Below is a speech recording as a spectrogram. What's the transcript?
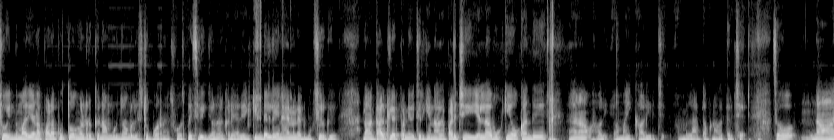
ஸோ இந்த மாதிரியான பல புத்தகங்கள் இருக்குது நான் முடிஞ்ச உங்கள் லிஸ்ட்டு போடுறேன். ஸோ ஸ்பெசிஃபிக் ஜேர்னல் கிடையாது. என் கிண்டல்லே நைன் ஹண்ட்ரட் புக்ஸ் இருக்குது நான் கால்குலேட் பண்ணி வச்சுருக்கேன். நான் அதை படித்து எல்லா புக்கையும் உட்காந்து நான் சாரி மைக் ஆடிருச்சு. நம்ம லேப்டாப் நான் வத்துருச்சு. ஸோ நான்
